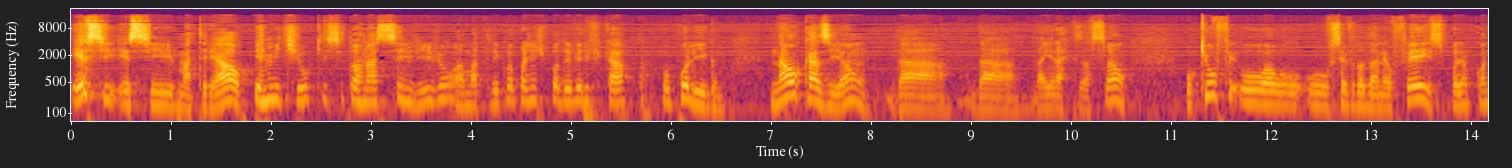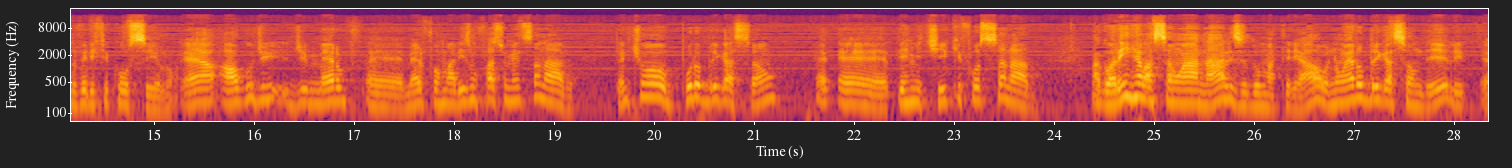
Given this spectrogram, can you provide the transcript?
esse, esse material permitiu que se tornasse servível a matrícula para a gente poder verificar o polígono. Na ocasião da, da, da hierarquização, o que o, o, o, servidor da ANEL fez, por exemplo, quando verificou o selo, é algo de, de mero, é, mero formalismo facilmente sanável. Então ele tinha por obrigação é, é, permitir que fosse sanado. Agora, em relação à análise do material, não era obrigação dele é,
